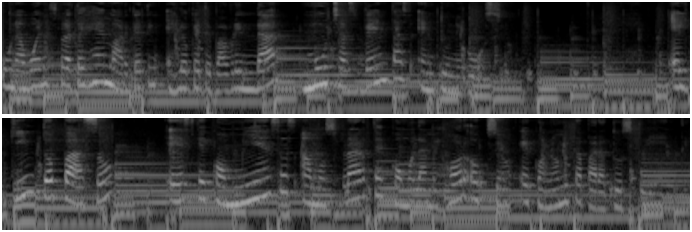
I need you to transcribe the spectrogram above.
una buena estrategia de marketing es lo que te va a brindar muchas ventas en tu negocio. El quinto paso es que comiences a mostrarte como la mejor opción económica para tus clientes.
